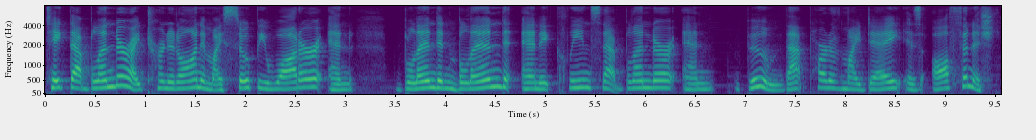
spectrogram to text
take that blender, I turn it on in my soapy water and blend and blend, and it cleans that blender. And boom, that part of my day is all finished.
